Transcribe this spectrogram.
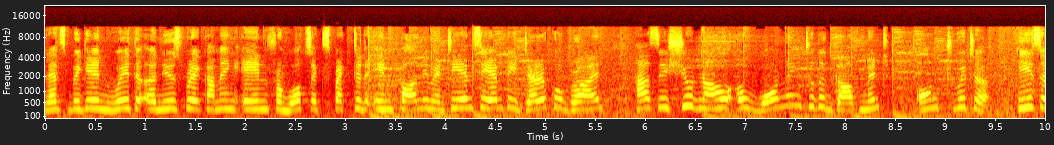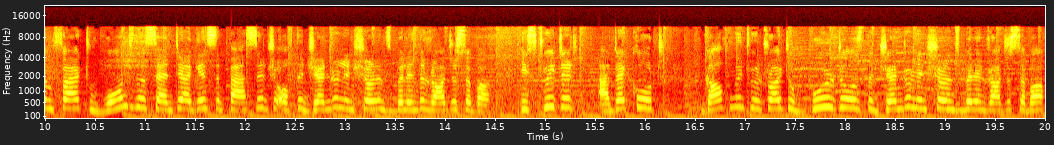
Let's begin with a news break coming in from what's expected in Parliament. TMC MP Derek O'Brien has issued now a warning to the government on Twitter. He's in fact warned the centre against the passage of the general insurance bill in the Rajya Sabha. He's tweeted, and I quote, Government will try to bulldoze the general insurance bill in Rajya Sabha.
